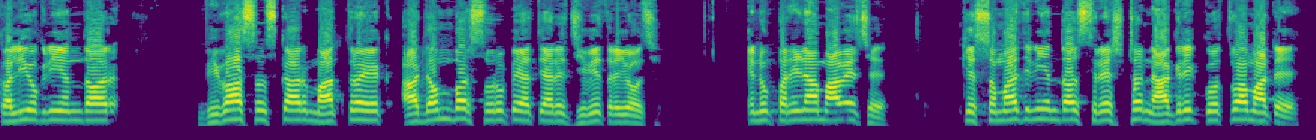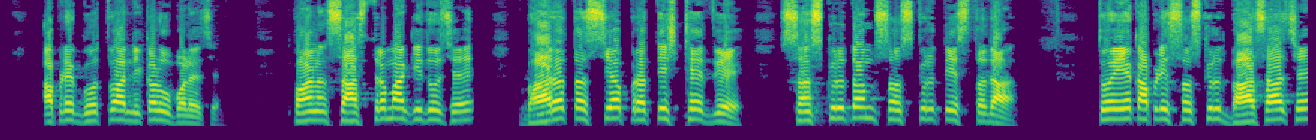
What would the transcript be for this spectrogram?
કલિયુગની અંદર વિવાહ સંસ્કાર માત્ર એક આડંબર સ્વરૂપે અત્યારે જીવિત રહ્યો છે. એનું પરિણામ આવે છે કે સમાજની અંદર શ્રેષ્ઠ નાગરિક ગોતવા માટે આપણે ગોતવા નીકળવું પડે છે. પણ શાસ્ત્રમાં કીધું છે ભારતસ્ય પ્રતિષ્ઠે દ્વે, સંસ્કૃતમ સંસ્કૃતિ સ્તદા. તો એક આપણી સંસ્કૃત ભાષા છે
